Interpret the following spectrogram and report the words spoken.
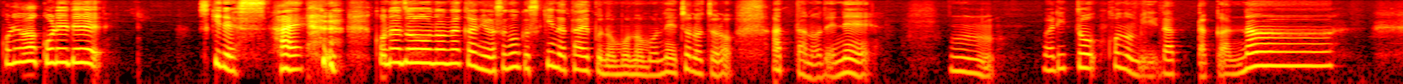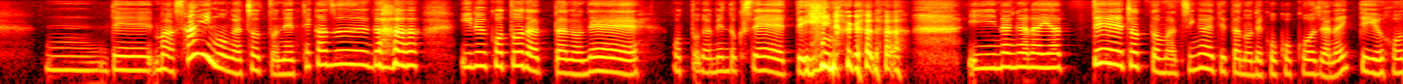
これはこれで好きです。はい。粉像の中にはすごく好きなタイプのものもね、ちょろちょろあったのでね、うん、割と好みだったかな。んで、まあ最後がちょっとね、手数がいることだったので、夫がめんどくせえって言いながら 言いながらやっで、ちょっと間違えてたので、こここうじゃないっていうほ、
